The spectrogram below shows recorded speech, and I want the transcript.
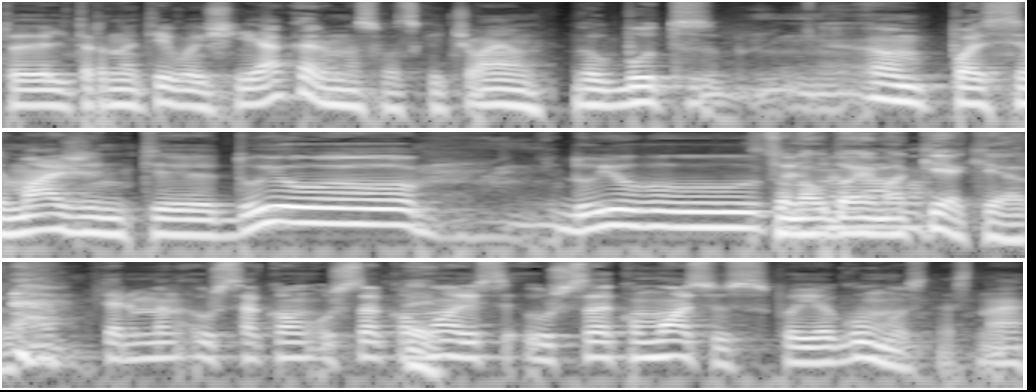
ta alternatyva išlieka ir mes atskaičiuojam galbūt um, pasimažinti dujų dujų sunaudojimą kiekį, ar ne? Termin, užsakom, užsakomosius pajėgumus, nes, na,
